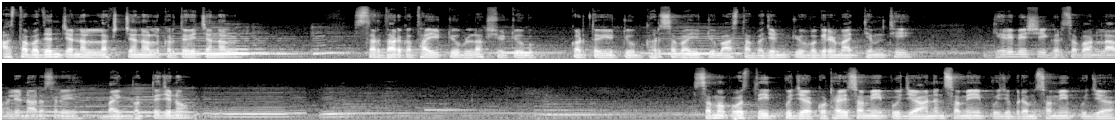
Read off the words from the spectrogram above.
Aastha Bhajan channel, Laksh channel, Kartavya channel, Sardar Katha YouTube, Laksh YouTube, Kartavya YouTube, Gharsabha YouTube, Aastha Bhajan YouTube વગેરે માધ્યમથી ઘેરે બેસી ઘરસભાનો લાભ લેનાર શ્રી બાઇક ભક્તજનો સમપોસ્થિત પૂજ્ય કોઠારી સ્વામી, પૂજ્ય આનંદ સ્વામી, પૂજ્ય બ્રહ્મ સ્વામી પૂજ્ય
